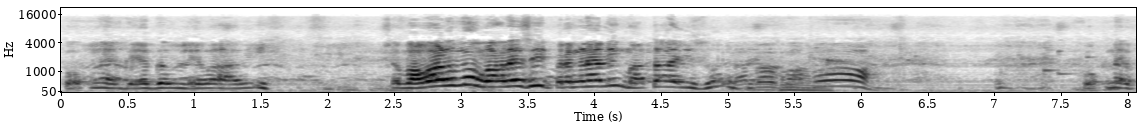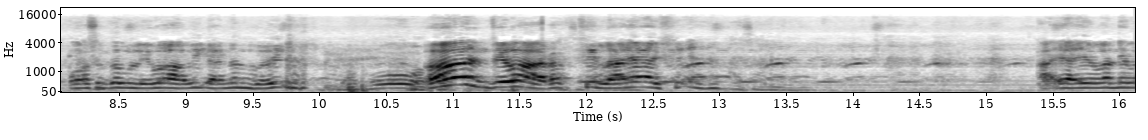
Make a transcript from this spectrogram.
કોકને બે ગૌ લેવા આવી તો ભવાળું હું વાલે છે પ્રજ્ઞાની માતા આવી છું કોકને પાંચ ગૌ લેવા આવી આનંદભાઈ અન જેવા રથથી લાયા છે આયા એવા ને એવા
